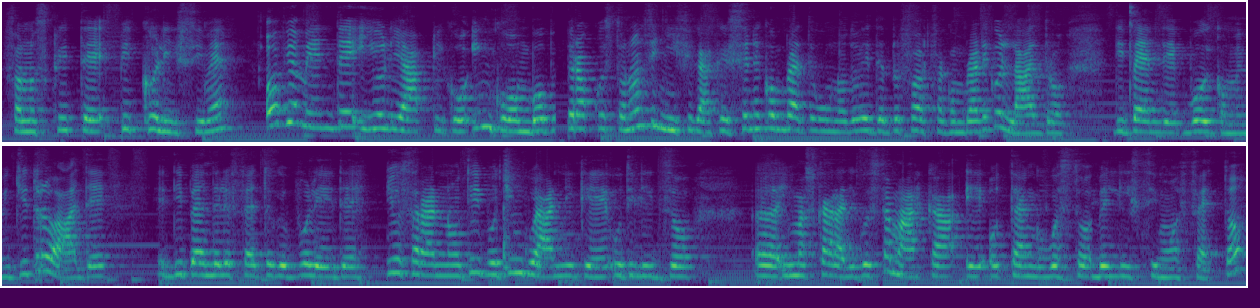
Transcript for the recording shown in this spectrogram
sono scritte piccolissime. Ovviamente io li applico in combo, però questo non significa che se ne comprate uno dovete per forza comprare quell'altro, dipende voi come vi ci trovate e dipende l'effetto che volete. Io saranno tipo 5 anni che utilizzo eh, il mascara di questa marca e ottengo questo bellissimo effetto.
